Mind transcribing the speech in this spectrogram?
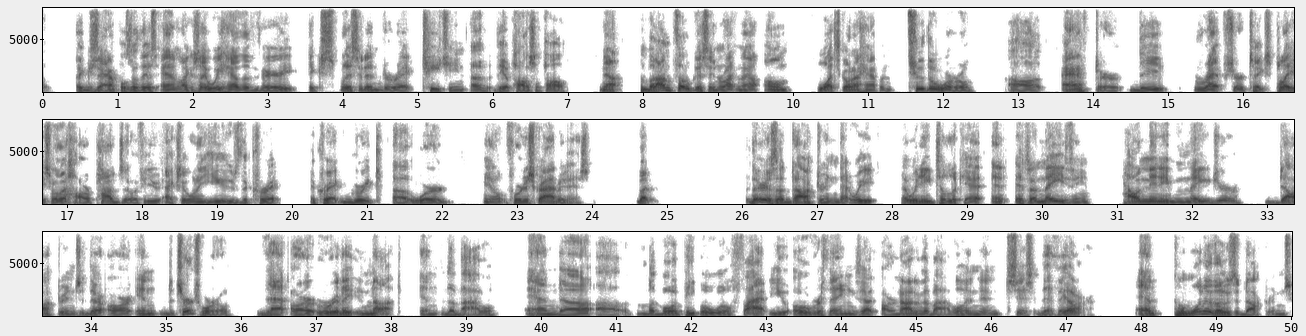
examples of this, and like I say, we have the very explicit and direct teaching of the Apostle Paul. Now, but I'm focusing right now on what's going to happen to the world uh, after the rapture takes place, or the harpazo, if you actually want to use the correct the correct Greek uh, word, you know, for describing this. But there is a doctrine that we that we need to look at, and it's amazing how many major doctrines there are in the church world that are really not in the Bible. And uh, uh, but boy, people will fight you over things that are not in the Bible and insist that they are. And one of those doctrines,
